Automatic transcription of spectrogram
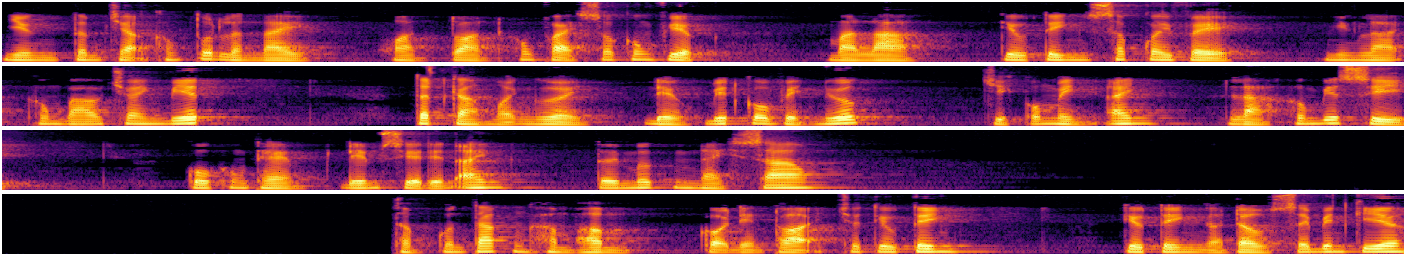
Nhưng tâm trạng không tốt lần này Hoàn toàn không phải do công việc, Mà là tiêu tinh sắp quay về, Nhưng lại không báo cho anh biết. Tất cả mọi người đều biết cô về nước. Chỉ có mình anh là không biết gì. Cô không thèm đếm xỉa đến anh Tới mức này sao? Thẩm quân tắc hầm hầm Gọi điện thoại cho tiêu tinh. Tiêu tinh ở đầu dây bên kia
